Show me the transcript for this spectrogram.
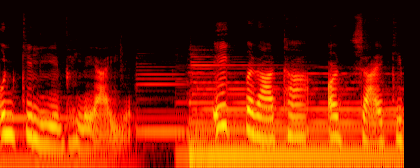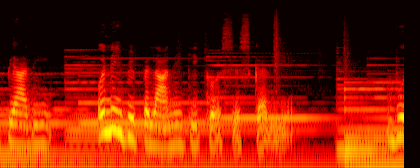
उनके लिए भी ले आइए। एक पराठा और चाय की प्याली उन्हें भी पिलाने की कोशिश करिए। वो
